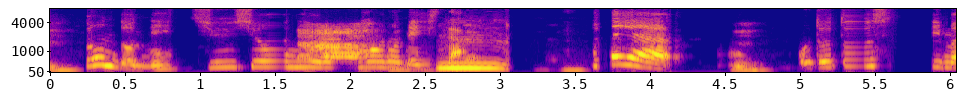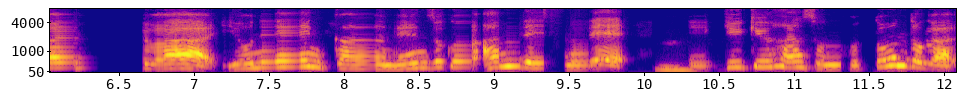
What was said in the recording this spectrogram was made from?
んとんど熱中症によるものでした。うん片や、うんおととしまでは4年間連続の雨ですので、うんえー救急搬送のほとんどが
